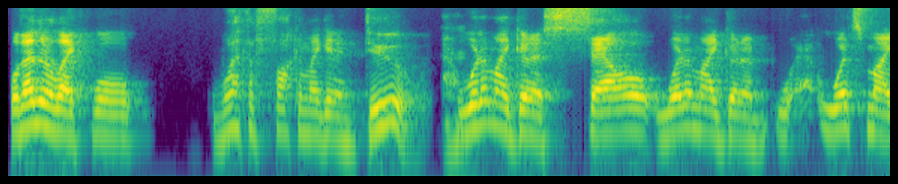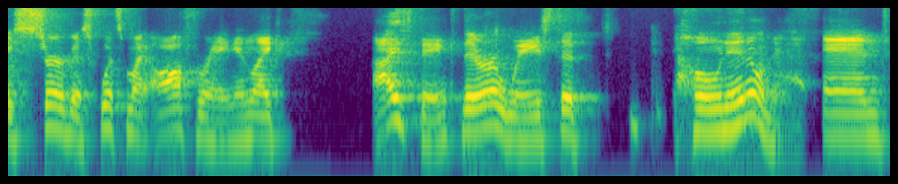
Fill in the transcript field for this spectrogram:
Well then they're like well what the fuck am i going to do what am i going to sell? What am i going to what's my service? What's my offering? And like i think there are ways to hone in on that. And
